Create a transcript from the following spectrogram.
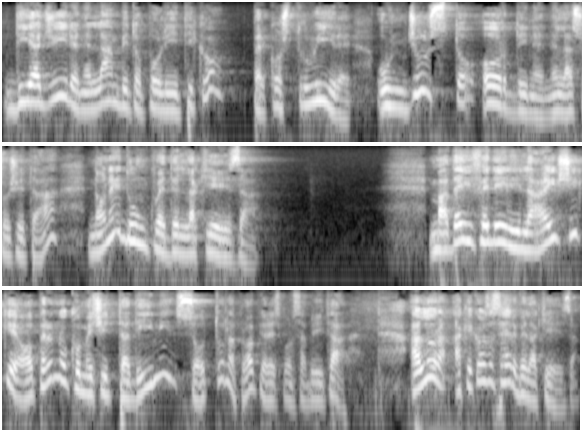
di agire nell'ambito politico per costruire un giusto ordine nella società non è dunque della Chiesa, ma dei fedeli laici che operano come cittadini sotto la propria responsabilità. Allora a che cosa serve la Chiesa?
